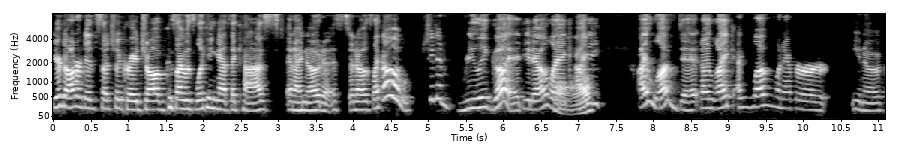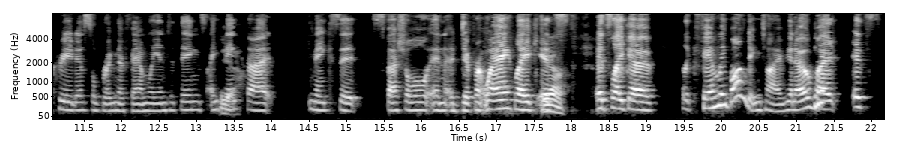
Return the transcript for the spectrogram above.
your daughter did such a great job because i was looking at the cast and i noticed and i was like oh she did really good you know? Like Aww. i i loved it. I like i love whenever you know creatives will bring their family into things. I yeah. think that makes it special in a different way. Like it's yeah. it's like a like family bonding time, you know, but it's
